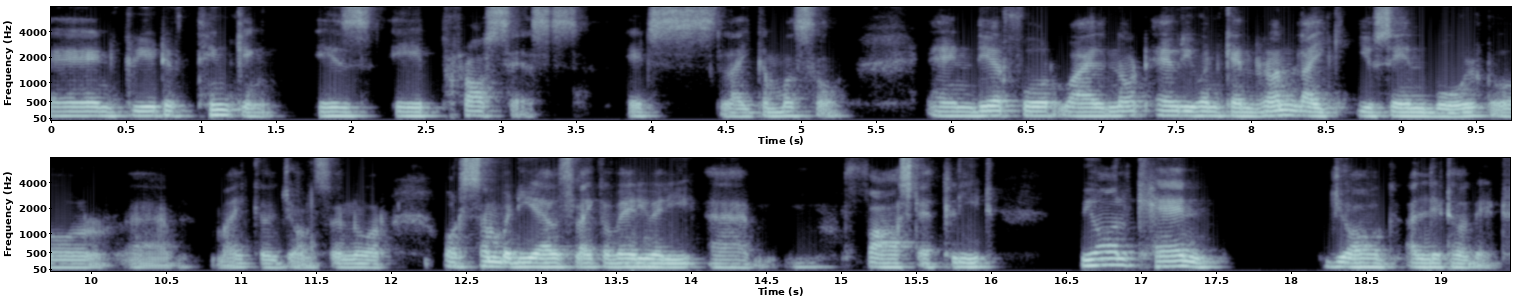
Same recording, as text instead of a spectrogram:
and creative thinking is a process. It's like a muscle. And therefore while not everyone can run like usain bolt or uh, michael johnson or or somebody else like a very very um, fast athlete we all can jog a little bit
